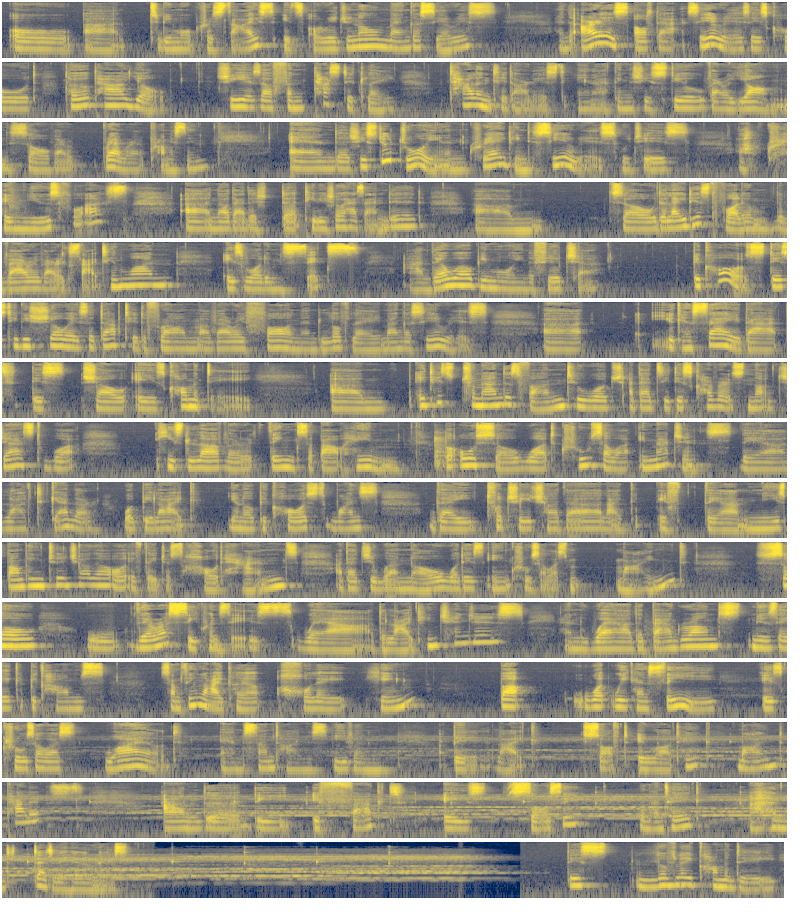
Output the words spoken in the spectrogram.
or uh, to be more precise, its original manga series. And the artist of that series is called Toyota Yo. She is a fantastically talented artist, and I think she's still very young, so very, very, very promising. And uh, she's still drawing and creating the series, which is uh, great news for us. Uh, now that the, the TV show has ended, um, so the latest volume, the very very exciting one, is volume six, and there will be more in the future. Because this TV show is adapted from a very fun and lovely manga series, uh, you can say that this show is comedy. Um, it is tremendous fun to watch Adachi discovers not just what his lover thinks about him, but also what Kurosawa imagines their life together would be like. You know, because once they touch each other, like if their knees bump into each other or if they just hold hands, uh, that you will know what is in Kurosawa's mind. So there are sequences where the lighting changes and where the background music becomes something like a holy hymn. But what we can see is Kurosawa's wild and sometimes even a bit like soft erotic mind palace. And uh, the effect is saucy, romantic, and deadly hilarious. this lovely comedy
